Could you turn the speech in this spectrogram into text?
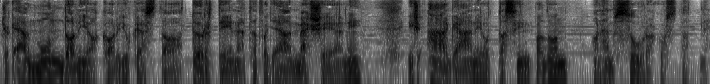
csak elmondani akarjuk ezt a történetet, vagy elmesélni, és ágálni ott a színpadon, hanem szórakoztatni.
